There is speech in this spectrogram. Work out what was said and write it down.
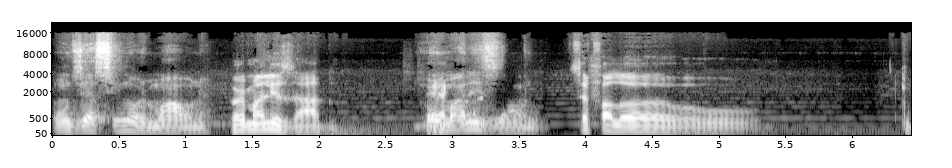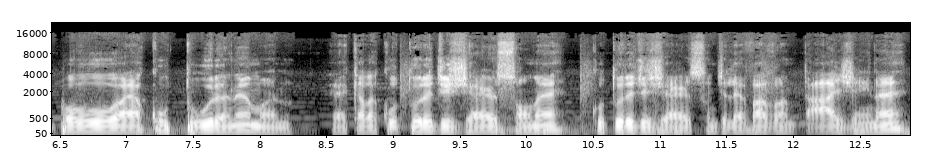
vamos dizer assim, normal, né? Normalizado. Normalizado. É, você falou o, que o povo é a cultura, né, mano? É aquela cultura de Gerson, né? Cultura de Gerson, de levar vantagem, né?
